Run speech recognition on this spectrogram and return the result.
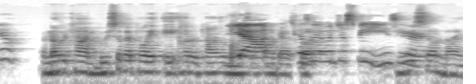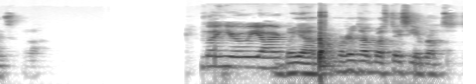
Yeah. Another time, we said that probably eight hundred times on the Yeah, podcast, because it would just be easier. he's so nice. But here we are. But yeah, we're gonna talk about Stacey Abrams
